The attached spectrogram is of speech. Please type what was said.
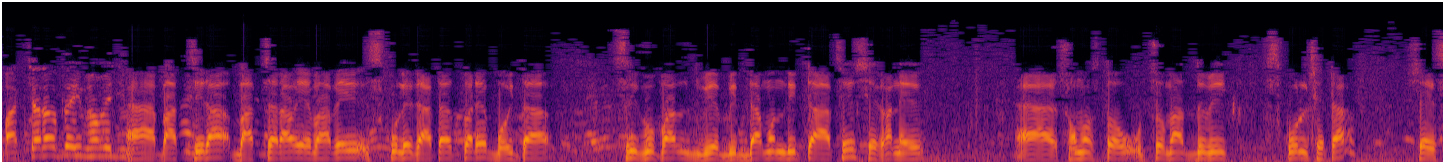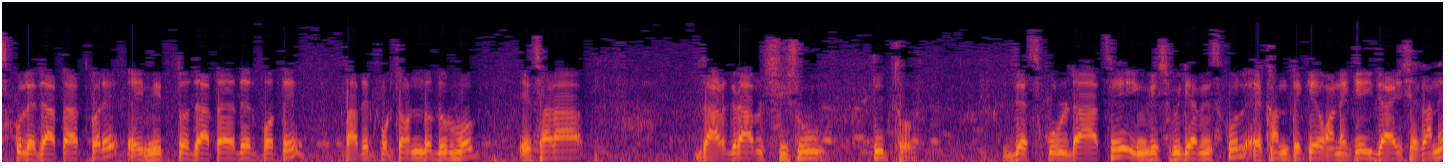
বাচ্চারাও তো এইভাবে হ্যাঁ, বাচ্চারা বাচ্চারাও এভাবে স্কুলে যাতায়াত করে। বইতা শ্রীগোপাল বি- বিদ্যা মন্দিরটা আছে সেখানে সমস্ত উচ্চ মাধ্যমিক স্কুল সেটা সে স্কুলে যাতায়াত করে, এই নিত্য যাতায়াতের পথে তাদের প্রচণ্ড দুর্ভোগ। এছাড়া ঝাড়গ্রাম শিশু তীর্থ, যে স্কুলটা আছে, ইংলিশ মিডিয়াম স্কুল, এখান থেকে অনেকেই যায় সেখানে।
